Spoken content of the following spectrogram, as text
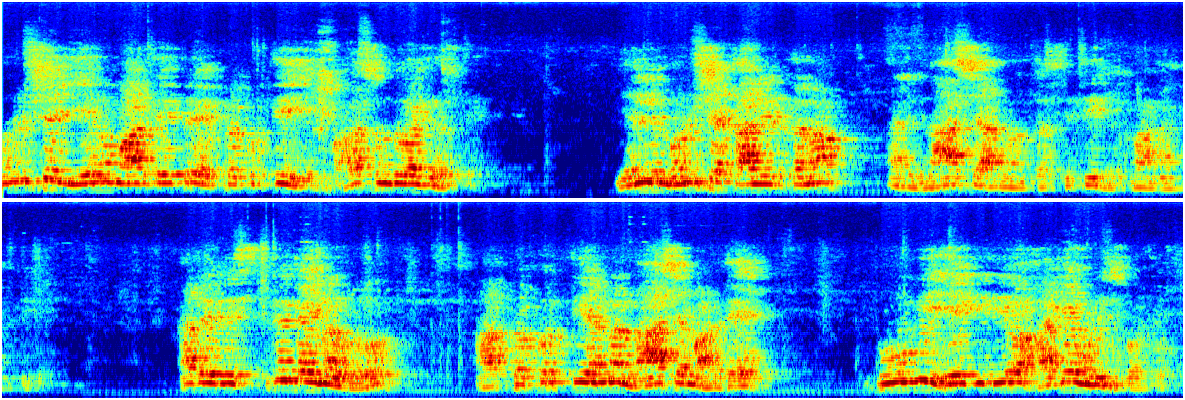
ಮನುಷ್ಯ ಏನು ಮಾಡದೇ ಇದ್ರೆ ಪ್ರಕೃತಿ ಬಹಳ ಸುಂದರವಾಗಿರುತ್ತೆ. ಎಲ್ಲಿ ಮನುಷ್ಯ ಕಾಲಿಡ್ತಾನೋ ಅಲ್ಲಿ ನಾಶ ಅನ್ನುವಂಥ ಸ್ಥಿತಿ ನಿರ್ಮಾಣ ಆಗ್ತಿದೆ. ಆದರೆ ಇಲ್ಲಿ ಆ ಪ್ರಕೃತಿಯನ್ನ ನಾಶ ಮಾಡದೆ ಭೂಮಿ ಹೇಗಿದೆಯೋ ಹಾಗೆ ಉಳಿಸಿಕೊಂಡ್ರು.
